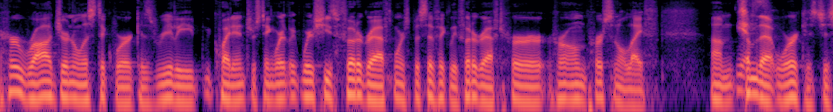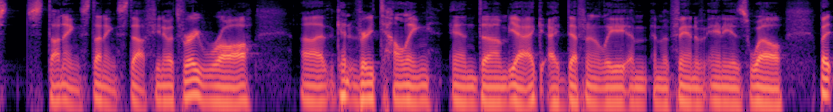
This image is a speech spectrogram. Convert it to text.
her raw journalistic work is really quite interesting. Where where she's photographed, more specifically, photographed her her own personal life. Um, yes. Some of that work is just stunning, stunning stuff. You know, it's very raw. Uh, kind of very telling. And um, yeah, I, I definitely am, am, a fan of Annie as well. But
